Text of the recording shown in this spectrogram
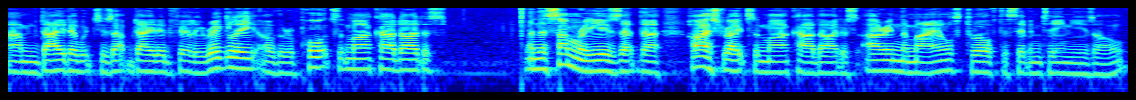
um, data which is updated fairly regularly of the reports of myocarditis. And the summary is that the highest rates of myocarditis are in the males, 12 to 17 years old,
